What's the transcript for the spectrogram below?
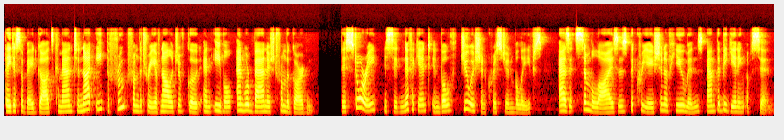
they disobeyed God's command to not eat the fruit from the tree of knowledge of good and evil, and were banished from the garden. This story is significant in both Jewish and Christian beliefs, as it symbolizes the creation of humans and the beginning of sin.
